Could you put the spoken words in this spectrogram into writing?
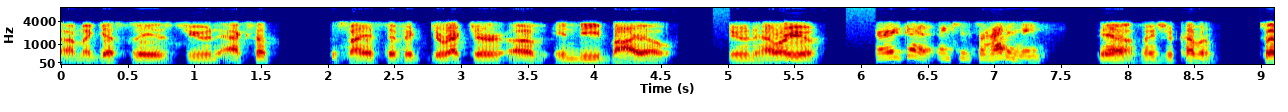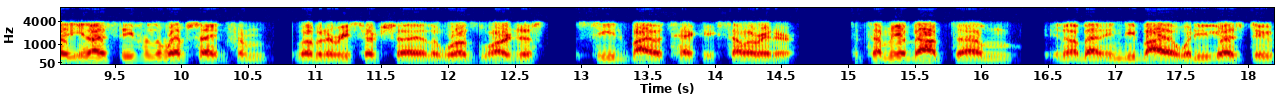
Uh, my guest today is June Axup, the scientific director of IndieBio. June, how are you? Very good. Thank you for having me. Yeah, thanks for coming. So, you know, I see from the website, from a little bit of research, uh, the world's largest seed biotech accelerator. So tell me about, um, you know, about IndieBio. What do you guys do?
